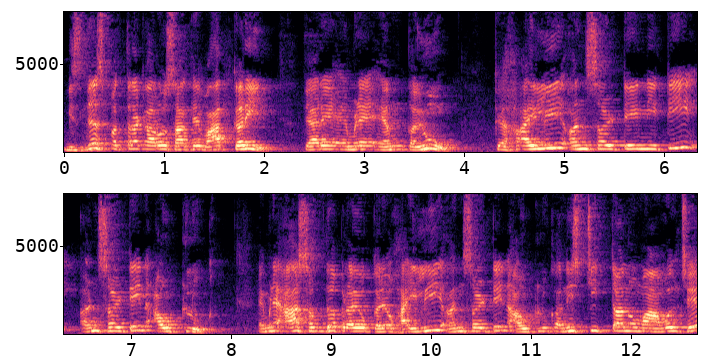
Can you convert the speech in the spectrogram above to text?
બિઝનેસ પત્રકારો સાથે વાત કરી. ત્યારે એમણે એમ કહ્યું કે હાઈલી અનસર્ટેનિટી અનસર્ટેન આઉટલુક એમણે આ શબ્દ પ્રયોગ કર્યો. હાઈલી અનસર્ટેન આઉટલુક અનિશ્ચિતતાનો માહોલ છે.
